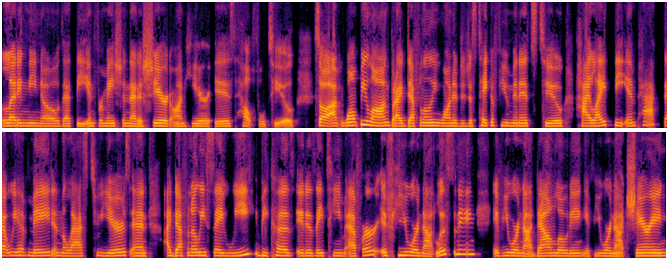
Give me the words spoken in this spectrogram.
letting me know that the information that is shared on here is helpful to you. So I won't be long, but I definitely wanted to just take a few minutes to highlight the impact that we have made in the last two years. And I definitely say we because it is a team effort. If you are not listening, if you are not downloading, if you are not sharing,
